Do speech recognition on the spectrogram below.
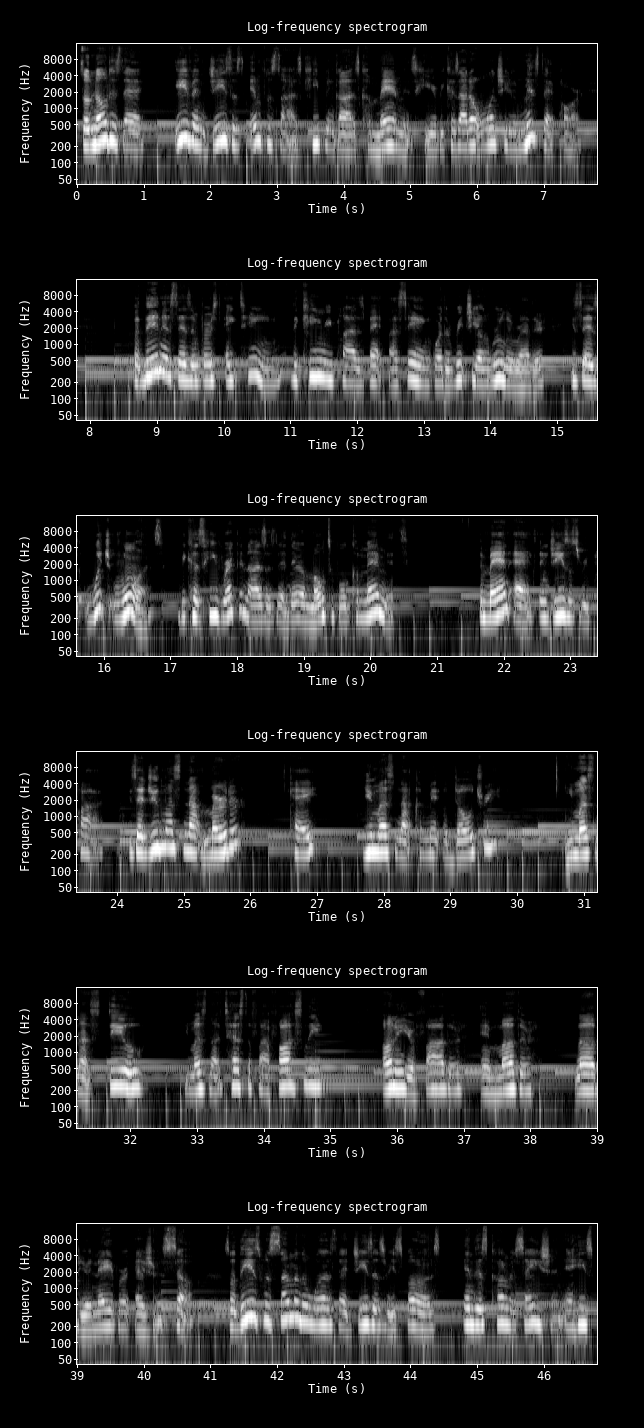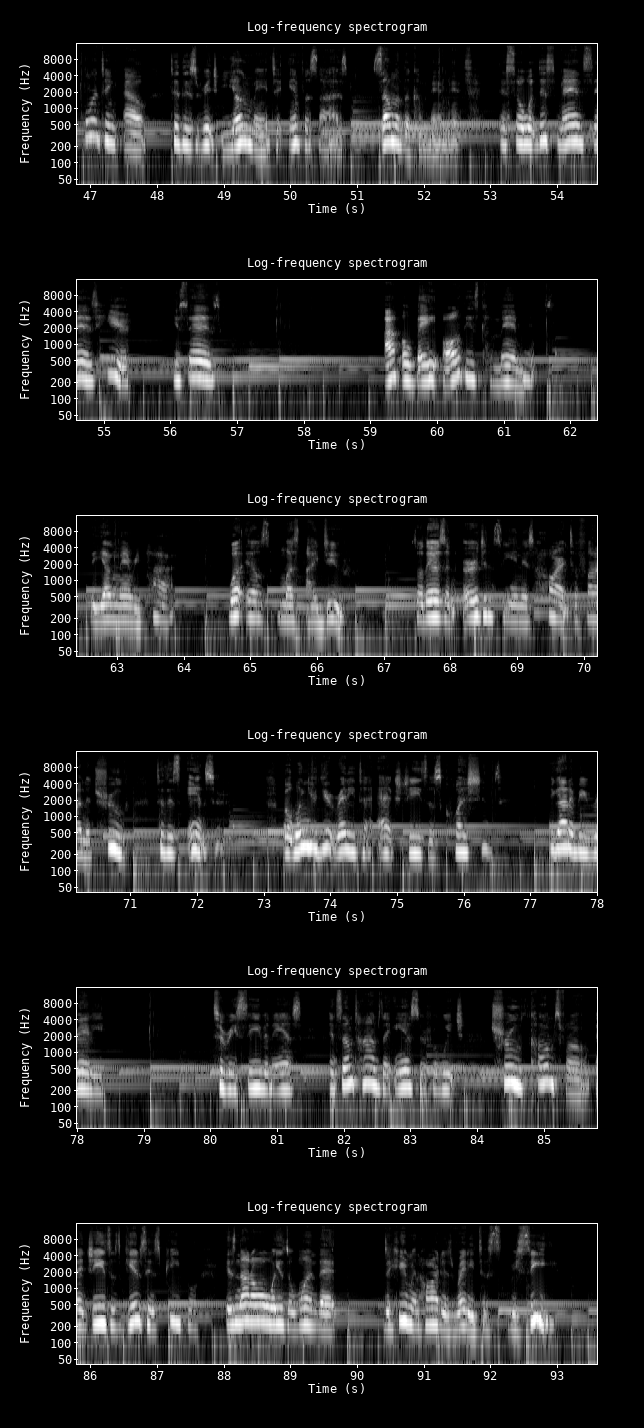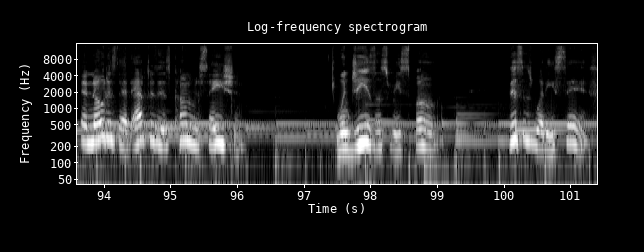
So notice that even Jesus emphasized keeping God's commandments here because I don't want you to miss that part. But then it says in verse 18, the king replies back by saying, or the rich young ruler rather, he says, which ones? Because he recognizes that there are multiple commandments. The man asked, and Jesus replied, He said, You must not murder, okay? You must not commit adultery. You must not steal. You must not testify falsely. Honor your father and mother. Love your neighbor as yourself. So these were some of the ones that Jesus responds in this conversation, and he's pointing out to this rich young man to emphasize some of the commandments. And so, what this man says here, he says, I've obeyed all these commandments. The young man replied, What else must I do? So there's an urgency in his heart to find the truth to this answer. But when you get ready to ask Jesus questions, you got to be ready to receive an answer. And sometimes the answer for which truth comes from, that Jesus gives his people, is not always the one that the human heart is ready to receive. And notice that after this conversation, when Jesus responds, this is what he says.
